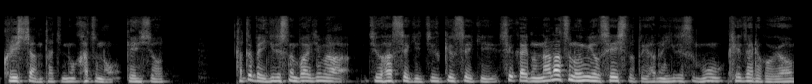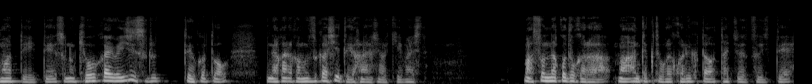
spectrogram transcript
クリスチャンたちの数の減少例えばイギリスの場合には18世紀19世紀世界の7つの海を制したというあのイギリスも経済力が弱まっていてその教会を維持するということなかなか難しいという話を聞きました。まあ、そんなことから、まあ、アンテクトコレクターたちを通じて、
